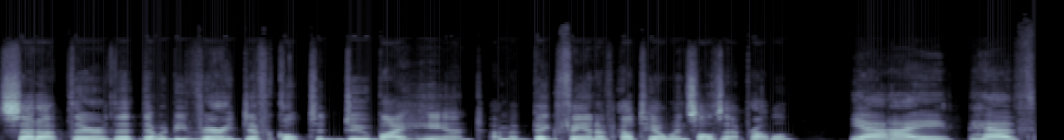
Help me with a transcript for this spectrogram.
setup there that that would be very difficult to do by hand. I'm a big fan of how tailwind solves that problem yeah, I have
